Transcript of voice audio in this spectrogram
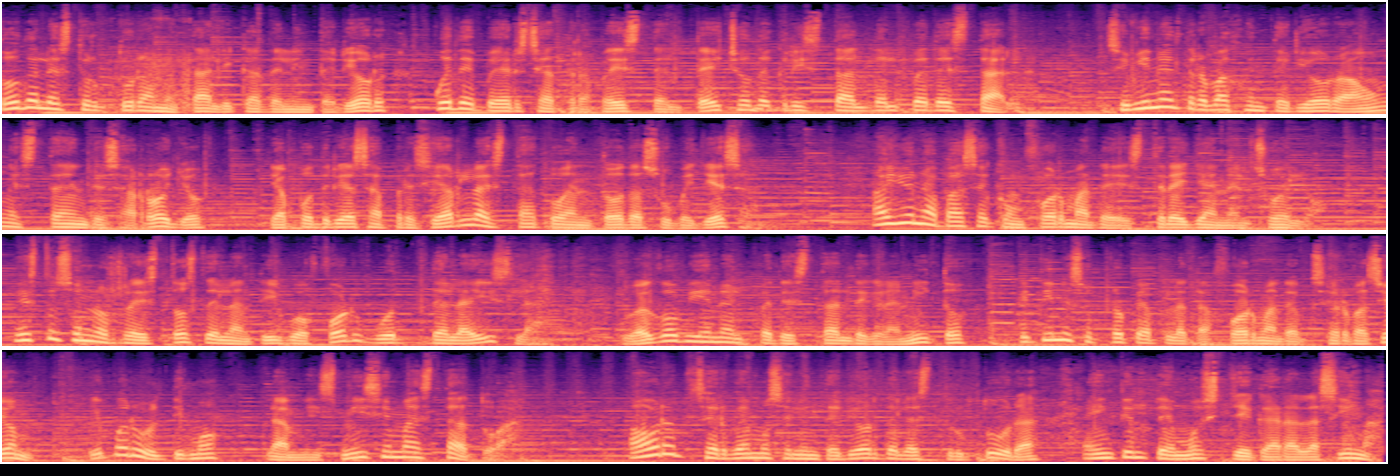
toda la estructura metálica del interior puede verse a través del techo de cristal del pedestal. Si bien el trabajo interior aún está en desarrollo, ya podrías apreciar la estatua en toda su belleza. Hay una base con forma de estrella en el suelo. Estos son los restos del antiguo Fort Wood de la isla, Luego viene el pedestal de granito que tiene su propia plataforma de observación y por último la mismísima estatua. Ahora observemos el interior de la estructura e intentemos llegar a la cima.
